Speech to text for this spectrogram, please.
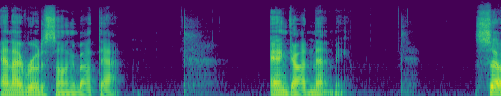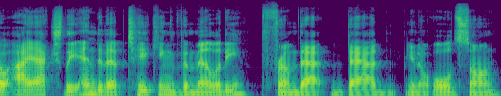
And I wrote a song about that. And God met me. So I actually ended up taking the melody from that bad, you know, old song,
